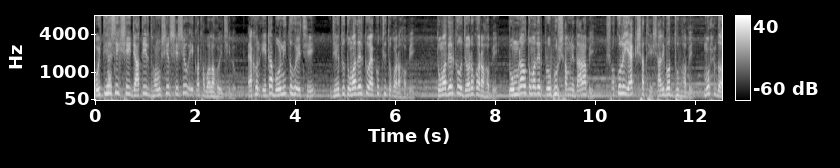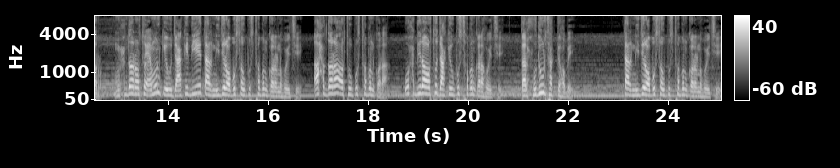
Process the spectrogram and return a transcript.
ঐতিহাসিক সেই জাতির ধ্বংসের শেষেও কথা বলা হয়েছিল। এখন এটা বর্ণিত হয়েছে যেহেতু তোমাদেরকেও একত্রিত করা হবে, তোমাদেরকেও জড়ো করা হবে, তোমরাও তোমাদের প্রভুর সামনে দাঁড়াবে, সকলেই একসাথে সারিবদ্ধভাবে। মুহদর মুহদর অর্থ এমন কেউ যাকে দিয়ে তার নিজের অবস্থা উপস্থাপন করানো হয়েছে। আহদরা অর্থ উপস্থাপন করা ওহদিরা অর্থ যাকে উপস্থাপন করা হয়েছে। তার হুদুর থাকতে হবে, তার নিজের অবস্থা উপস্থাপন করানো হয়েছে।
